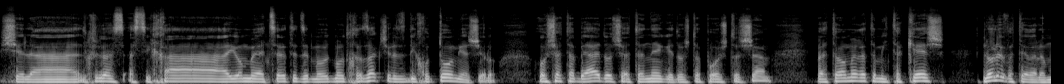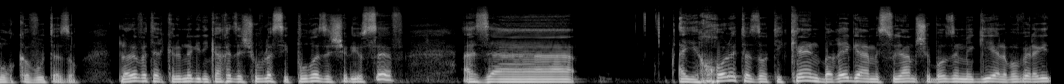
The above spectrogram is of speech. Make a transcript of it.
של ה... אני חושב שהשיחה היום מייצרת את זה מאוד מאוד חזק, של איזה דיכוטומיה שלו, או שאתה בעד או שאתה נגד, או שאתה פה או שאתה שם, ואתה אומר אתה מתעקש לא לוותר על המורכבות הזו, לא לוותר, כאילו אם נגיד ניקח את זה שוב לסיפור הזה של יוסף, אז ה... היכולת הזאת היא כן ברגע המסוים שבו זה מגיע לבוא ולהגיד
